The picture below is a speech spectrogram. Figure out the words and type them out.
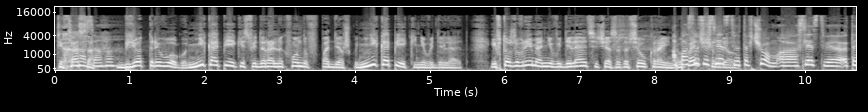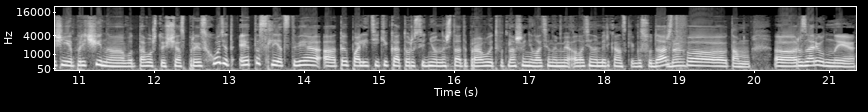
Техаса, Техаса ага. бьет тревогу. Ни копейки из федеральных фондов в поддержку, ни копейки не выделяют. И в то же время они выделяют сейчас это все Украине. А Вы по сути следствие это в чем? А, следствие, точнее причина вот того, что сейчас происходит, это следствие а, той политики, которую Соединенные Штаты проводят в отношении латино- латиноамериканских государств, да. А, там разоренные,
